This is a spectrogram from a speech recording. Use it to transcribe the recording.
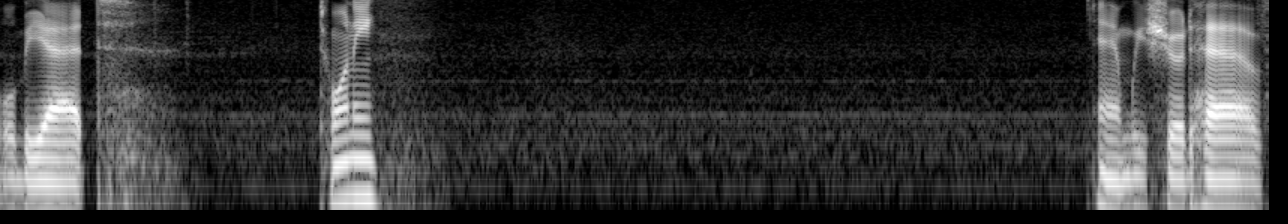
we'll be at 20. And we should have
